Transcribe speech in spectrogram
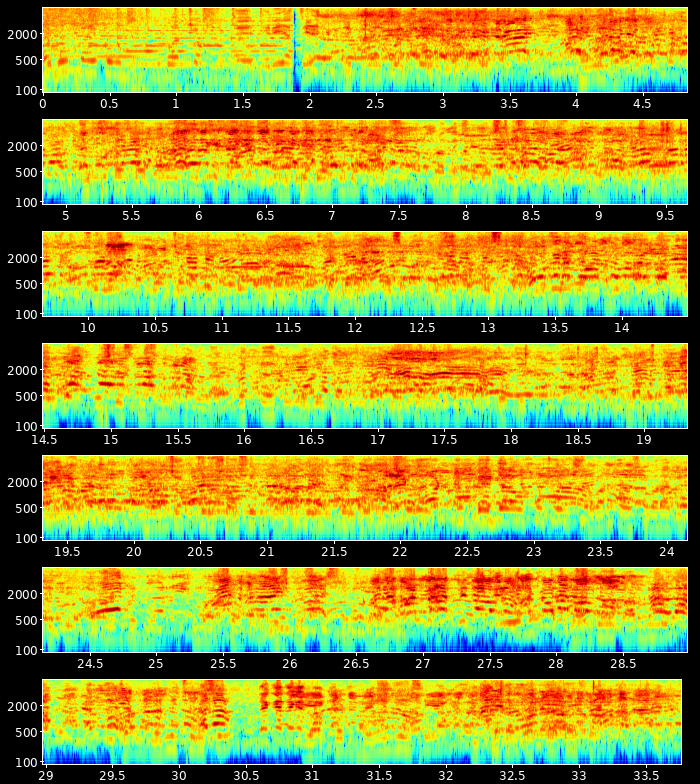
এই মুহূর্তে আমি পৌঁছেছি কুমারচক এরিয়াতে যেখানে চলছে ভেঙে যাওয়া। যুদ্ধকালকে অপরাধ চলছে কাজ রুখে দেওয়ার জন্য কাজ আপনারা দেখছেন এস টি বাংলা সরাসরি কুমারচক থেকে ক্যামেরা এস টি বাংলা দেখতে থাকুন এগিয়ে থাকুন সবার কাছে আমাদের করতে আপডেট দিতে কুমারচক থেকে সরাসরি গ্রামের মধ্যে খুব ডেঞ্জার অবস্থা চলছে সবার খাওয়া সবার আগে পেতে আপডেট দেখুন কুমারচক এস টি বাংলা যার কোনো কারণ নেই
